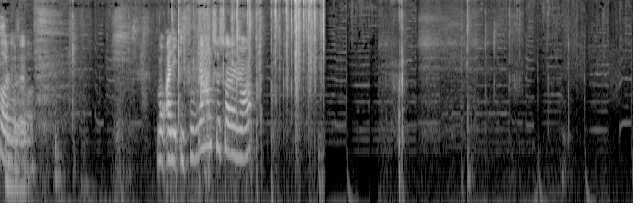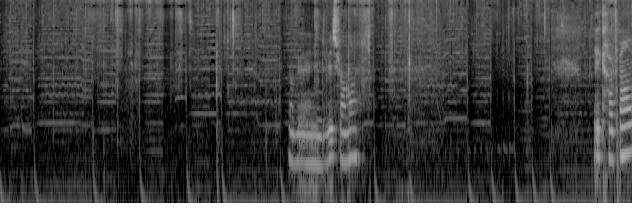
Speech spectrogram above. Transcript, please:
oh là là. Bon, allez, il faut vraiment que ce soit maintenant. Il y avait une V sûrement. Écrapins,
